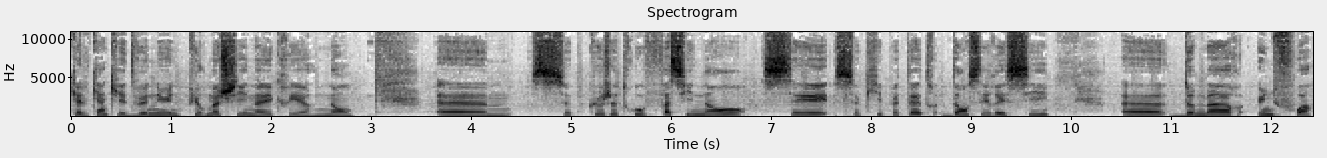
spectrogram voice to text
quelqu'un qui est devenu une pure machine à écrire, non. Euh, ce que je trouve fascinant, c'est ce qui peut être dans ces récits euh, demeure une fois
